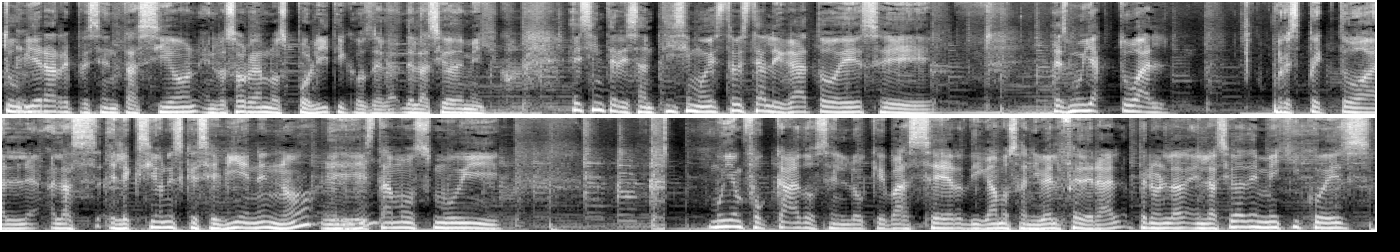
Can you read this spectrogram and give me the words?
tuviera representación en los órganos políticos de la, de la Ciudad de México. Es interesantísimo esto, este alegato es, eh, es muy actual respecto al- a las elecciones que se vienen, ¿no? Eh, estamos muy muy enfocados en lo que va a ser, digamos, a nivel federal, pero en la, en la Ciudad de México es,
